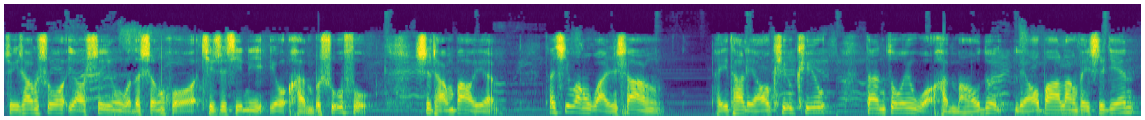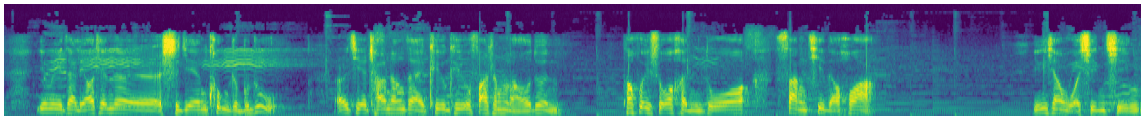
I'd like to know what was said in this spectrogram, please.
嘴上说要适应我的生活，其实心里又很不舒服，时常抱怨。她希望晚上陪她聊 QQ，但作为我很矛盾，聊吧浪费时间，因为在聊天的时间控制不住。”而且常常在 QQ 发生矛盾，他会说很多丧气的话，影响我心情。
